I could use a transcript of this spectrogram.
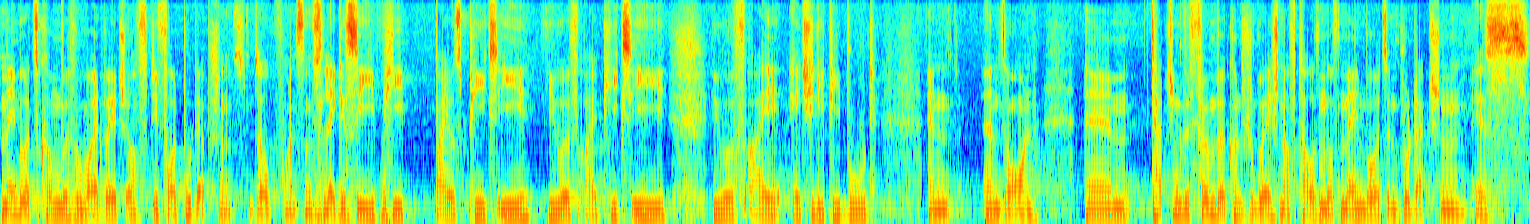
Mainboards come with a wide range of default boot options. So, for instance, Legacy, P BIOS PXE, UEFI PXE, UEFI HTTP boot, and, and so on. Um, touching the firmware configuration of thousands of mainboards in production is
